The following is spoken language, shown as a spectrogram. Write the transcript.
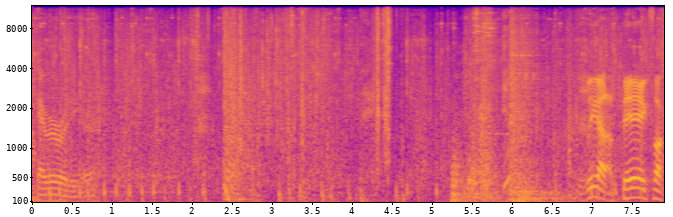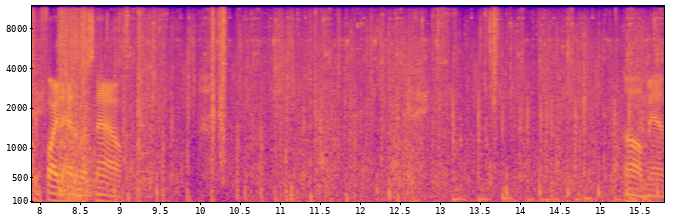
Okay, we're already here. We got a big fucking fight ahead of us now. Oh man.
